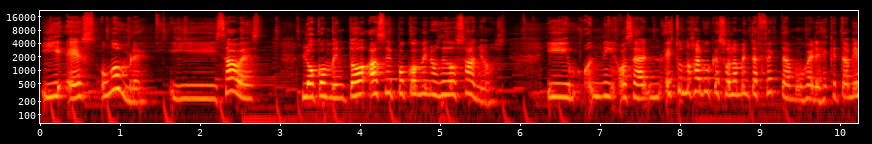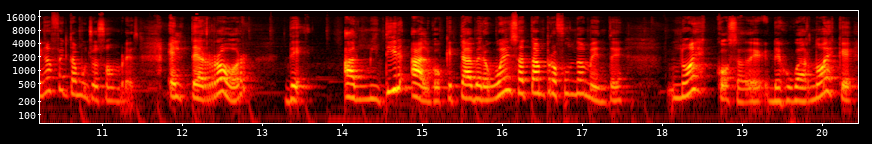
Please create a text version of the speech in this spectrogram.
y es un hombre. Y, ¿sabes? Lo comentó hace poco menos de dos años. Y, ni, o sea, esto no es algo que solamente afecta a mujeres, es que también afecta a muchos hombres. El terror de admitir algo que te avergüenza tan profundamente no es cosa de, de jugar, no es que,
